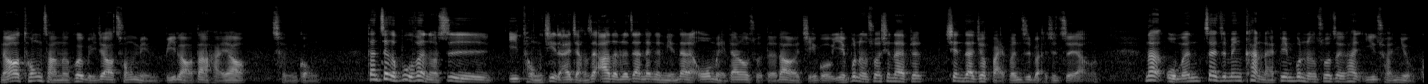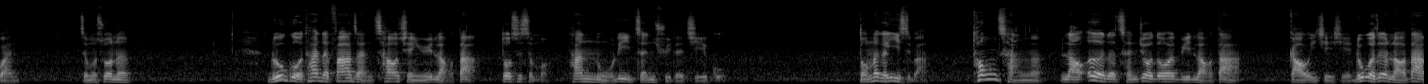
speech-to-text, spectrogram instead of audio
然后通常呢会比较聪明，比老大还要成功。但这个部分呢，是以统计来讲，是阿德勒在那个年代的欧美大陆所得到的结果，也不能说现在就现在就百分之百是这样。那我们在这边看来，并不能说这个和遗传有关，怎么说呢？如果他的发展超前于老大，都是什么？他努力争取的结果，懂那个意思吧？通常啊，老二的成就都会比老大高一些些。如果这个老大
